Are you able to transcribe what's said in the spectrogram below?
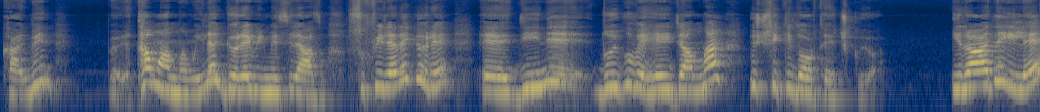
Kalbin böyle tam anlamıyla görebilmesi lazım. Sufilere göre e, dini duygu ve heyecanlar üç şekilde ortaya çıkıyor. İrade ile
